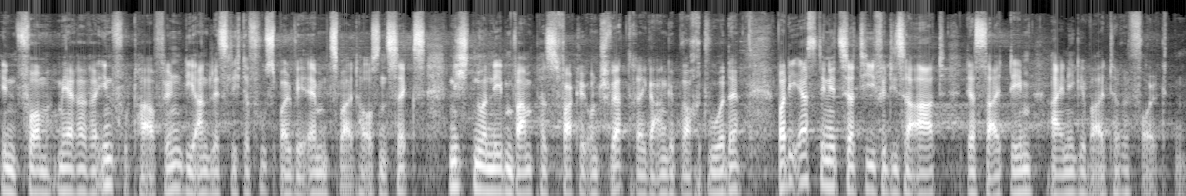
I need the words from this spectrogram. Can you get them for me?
in Form mehrerer Infotafeln, die anlässlich der Fußball-WM 2006 nicht nur neben Wampers Fackel und Schwertträger angebracht wurde, war die erste Initiative dieser Art, der seitdem einige weitere folgten.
